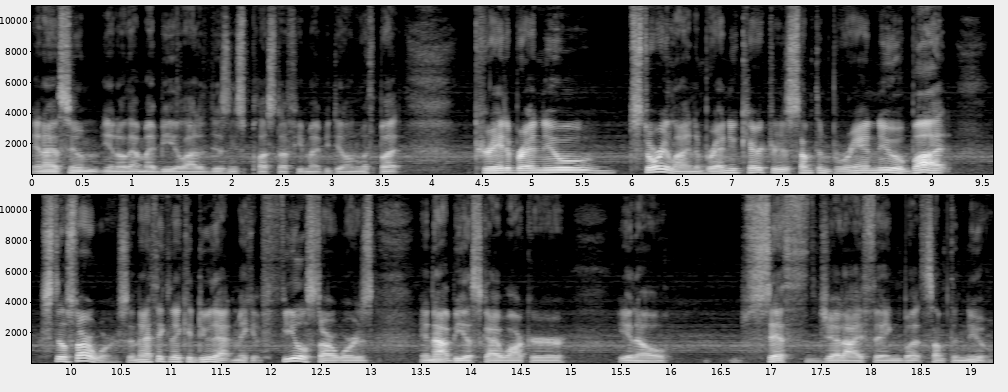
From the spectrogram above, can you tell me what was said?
And I assume you know that might be a lot of Disney's Plus stuff he might be dealing with, but create a brand new storyline, a brand new characters, something brand new, but still Star Wars. And I think they could do that and make it feel Star Wars and not be a Skywalker, you know, Sith Jedi thing, but something new.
